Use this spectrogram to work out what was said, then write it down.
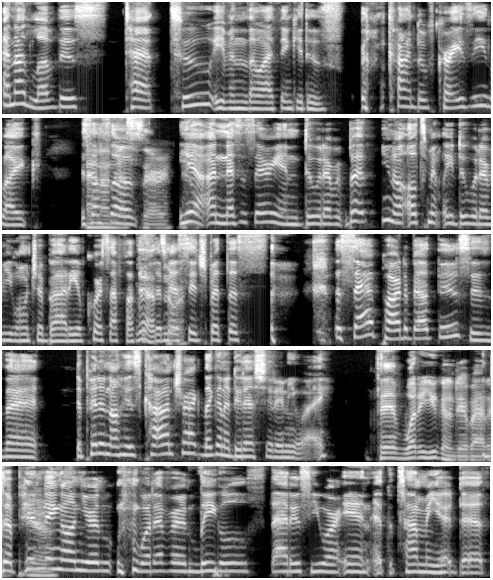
and I love this tattoo, even though I think it is kind of crazy. Like it's and also unnecessary yeah, unnecessary and do whatever. But you know, ultimately do whatever you want with your body. Of course, I fuck Yeah, with the message, but the the sad part about this is that depending on his contract, they're gonna do that shit anyway. Then what are you gonna do about it Depending on your whatever legal status you are in at the time of your death,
